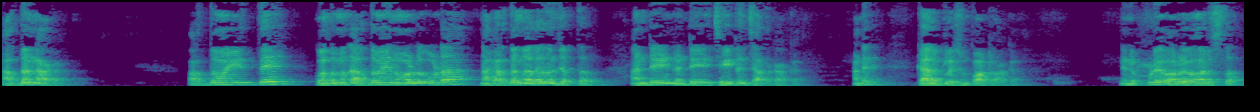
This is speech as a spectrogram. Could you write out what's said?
అర్థం కాక. అర్థమైతే కొంతమంది అర్థమైన వాళ్ళు కూడా నాకు అర్థం కాలేదని చెప్తారు. అంటే ఏంటంటే చేయటం చేత కాక. అంటే క్యాలిక్యులేషన్ పార్ట్ రాక. నేను ఎప్పుడే అరు అరుస్తా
